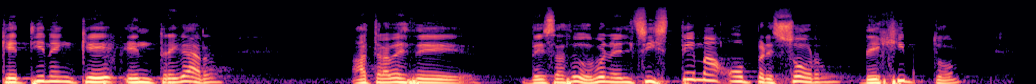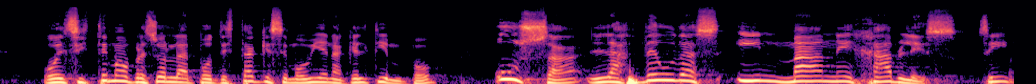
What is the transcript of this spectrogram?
que tienen que entregar a través de, de esas deudas. Bueno, el sistema opresor de Egipto o el sistema opresor, la potestad que se movía en aquel tiempo, usa las deudas inmanejables, ¿sí?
